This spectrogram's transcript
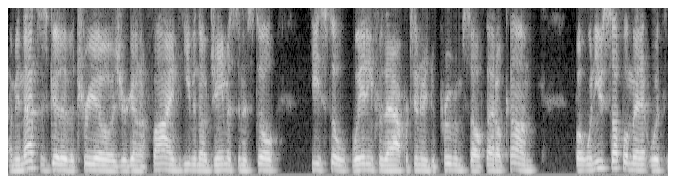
I mean that's as good of a trio as you're going to find. Even though Jameson is still he's still waiting for that opportunity to prove himself, that'll come. But when you supplement it with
